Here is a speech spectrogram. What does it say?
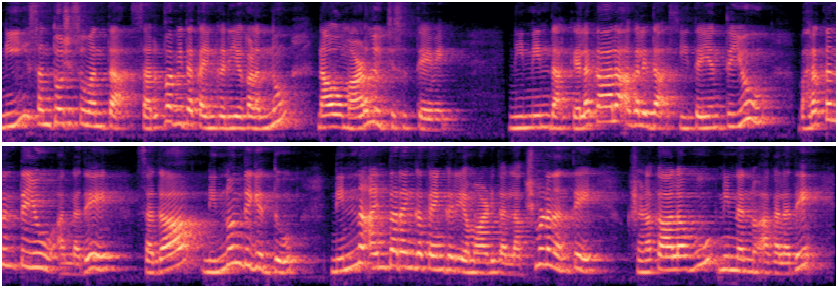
ನೀ ಸಂತೋಷಿಸುವಂಥ ಸರ್ವವಿಧ ಕೈಂಕರ್ಯಗಳನ್ನು ನಾವು ಮಾಡಲು ಇಚ್ಛಿಸುತ್ತೇವೆ. ನಿನ್ನಿಂದ ಕೆಲಕಾಲ ಅಗಲಿದ ಸೀತೆಯಂತೆಯೂ ಭರತನಂತೆಯೂ ಅಲ್ಲದೆ ಸದಾ ನಿನ್ನೊಂದಿಗೆದ್ದು ನಿನ್ನ ಅಂತರಂಗ ಕೈಂಕರ್ಯ ಮಾಡಿದ ಲಕ್ಷ್ಮಣನಂತೆ ಕ್ಷಣಕಾಲವೂ ನಿನ್ನನ್ನು ಅಗಲದೆ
